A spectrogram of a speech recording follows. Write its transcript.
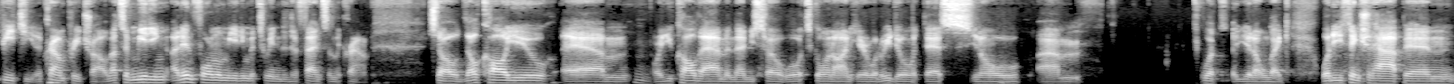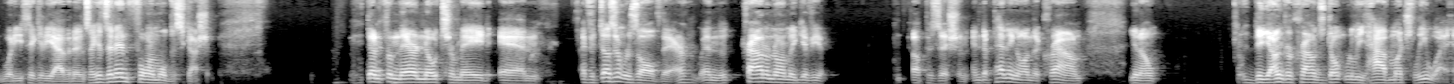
CPT, the crown pretrial. That's a meeting, an informal meeting between the defense and the crown. So they'll call you, um, Hmm. or you call them, and then you say, well, "What's going on here? What are we doing with this?" You know, um, what you know, like, what do you think should happen? What do you think of the evidence? Like, it's an informal discussion. Then from there, notes are made, and if it doesn't resolve there, and the crown will normally give you a position, and depending on the crown, you know, the younger crowns don't really have much leeway.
